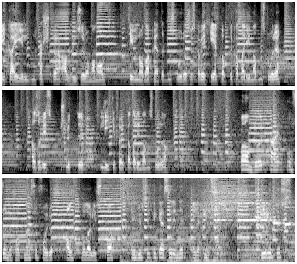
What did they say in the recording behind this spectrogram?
Mikhail den første av huset Romanov til nå da Peter den store, og så skal vi helt opp til Katarina den store. Altså vi slutter like før Katarina den store, da. Med andre ord, her hos Undersåttene så får du alt hva du har lyst på. Russiske keiserinner eller pinser. Vi lyttes.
